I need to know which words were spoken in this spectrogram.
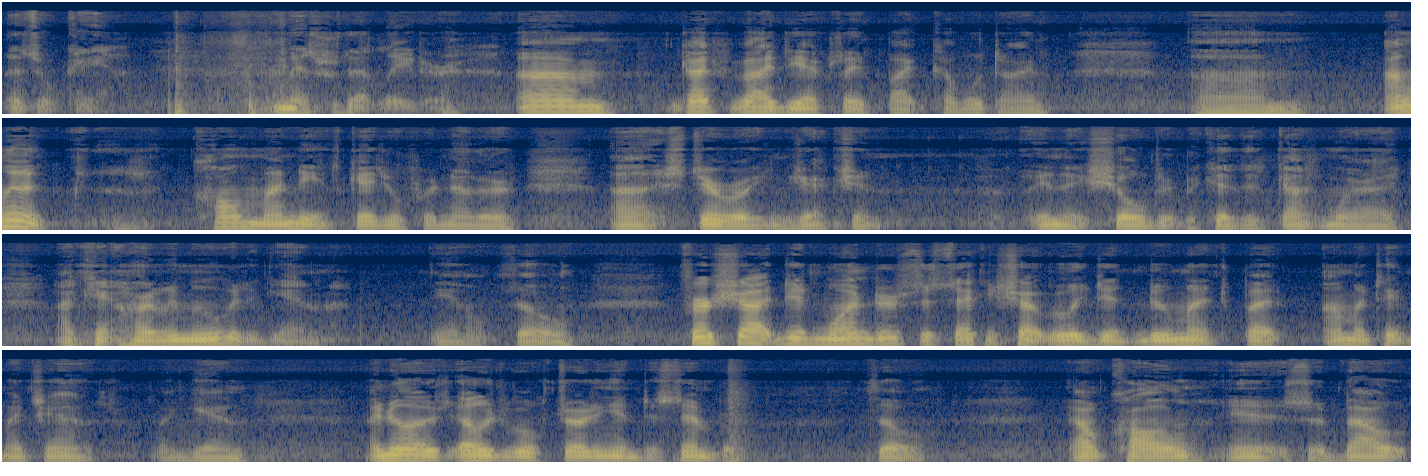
That's okay. I'll mess with that later. Um, got to ride the exercise bike a couple of times. Um, I'm going to call Monday and schedule for another uh, steroid injection in the shoulder because it's gotten where I, I can't hardly move it again. You know, so First shot did wonders. The second shot really didn't do much, but I'm going to take my chance again. I know I was eligible starting in December. So I'll call, and it's about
